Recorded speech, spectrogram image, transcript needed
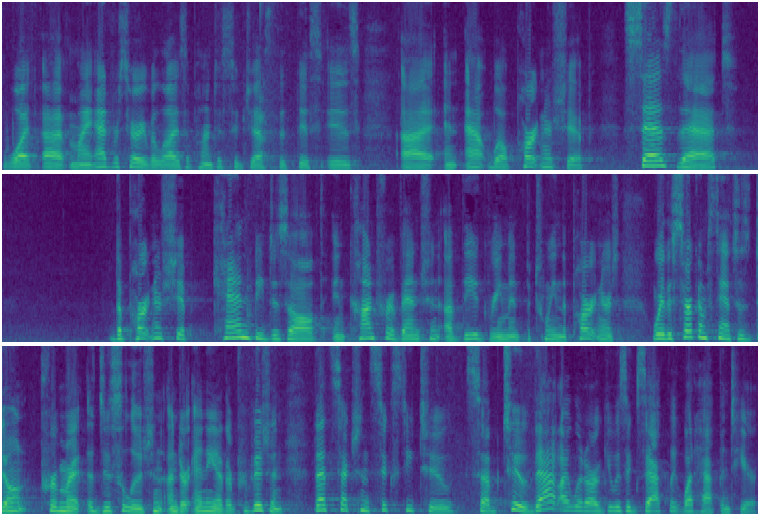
what uh, my adversary relies upon to suggest that this is uh, an at-will partnership, says that the partnership can be dissolved in contravention of the agreement between the partners where the circumstances don't permit a dissolution under any other provision. That's section 62, sub 2. That, I would argue, is exactly what happened here.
